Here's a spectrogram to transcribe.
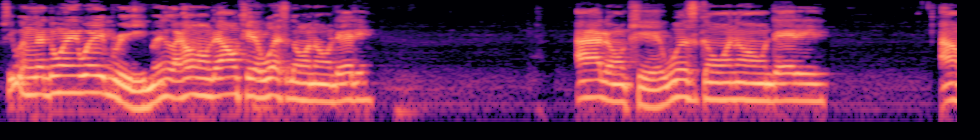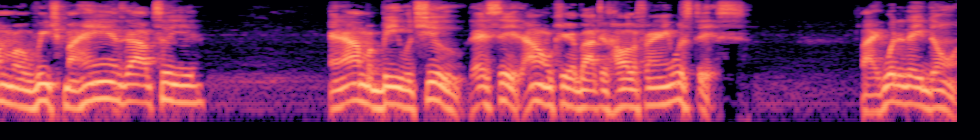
She wouldn't let Dwyane Wade breathe. Man, like, hold on, I don't care what's going on, Daddy. I don't care what's going on, Daddy. I'm gonna reach my hands out to you and I'm gonna be with you. That's it. I don't care about this Hall of Fame. What's this? Like, what are they doing?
